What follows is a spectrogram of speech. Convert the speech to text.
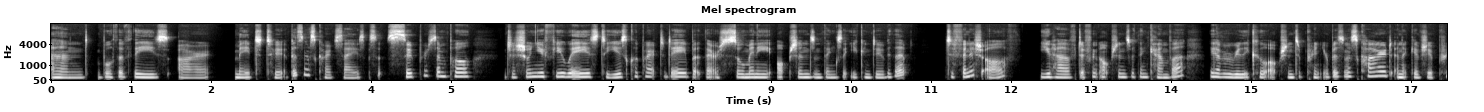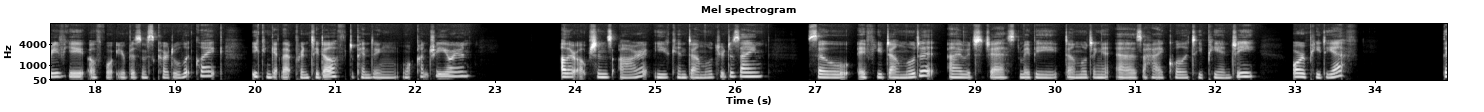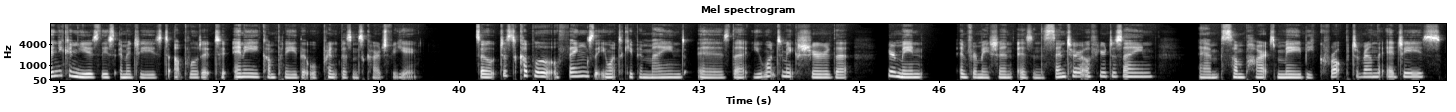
And both of these are made to a business card size. So it's super simple. Just showing you a few ways to use clip art today, but there are so many options and things that you can do with it. To finish off, you have different options within Canva. They have a really cool option to print your business card and it gives you a preview of what your business card will look like. You can get that printed off depending what country you're in. Other options are you can download your design. So if you download it, I would suggest maybe downloading it as a high quality PNG or a PDF. Then you can use these images to upload it to any company that will print business cards for you. So, just a couple of little things that you want to keep in mind is that you want to make sure that your main information is in the center of your design. Um, some parts may be cropped around the edges,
